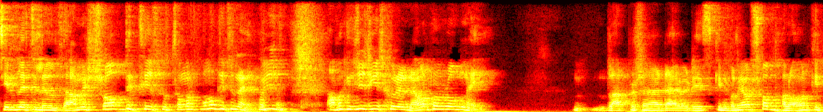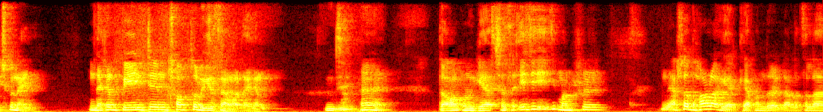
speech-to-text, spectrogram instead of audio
চিল্লে চিল্লে বলছে আমি সব দিক থেকে সুস্থ আমার কোনো কিছু নাই? আমাকে কিছু জিজ্ঞেস করেন না আমার কোনো রোগ নাই। ব্লাড প্রেশার ডায়াবেটিস কিডনি বলে আমার সব ভালো আমার কিছু নাই। দেখেন পেন টেন সব চলে গেছে আমার দেখেন। জি। হ্যাঁ তো আমার কোনো গ্যাস আছে। এই যে এই যে মানুষের মানে আসলে ভালো লাগে আর কি আলহামদুলিল্লাহ আল্লাহ তালা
